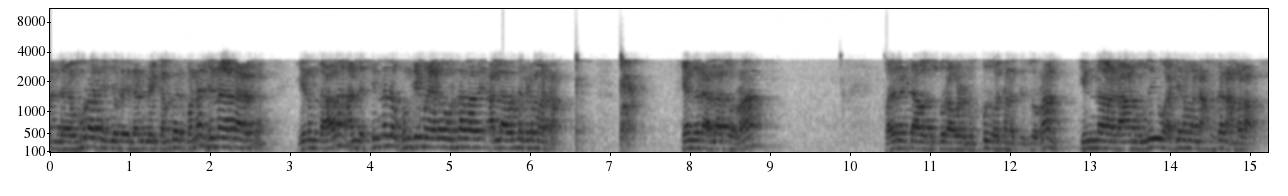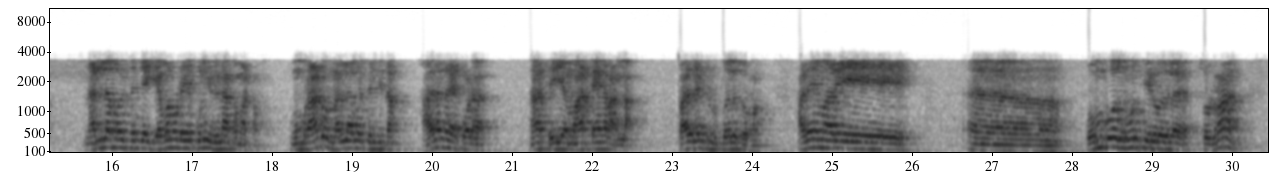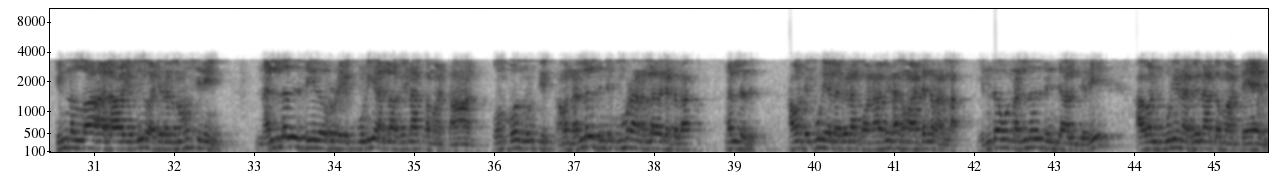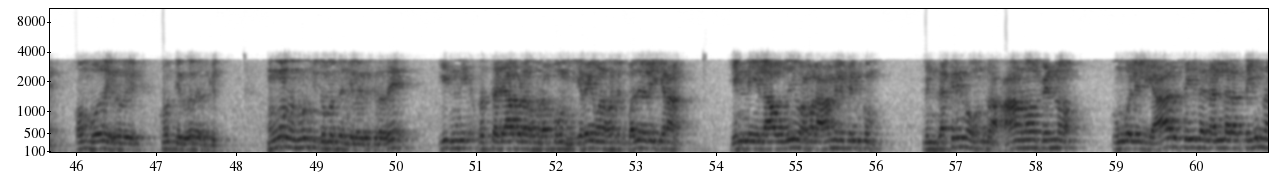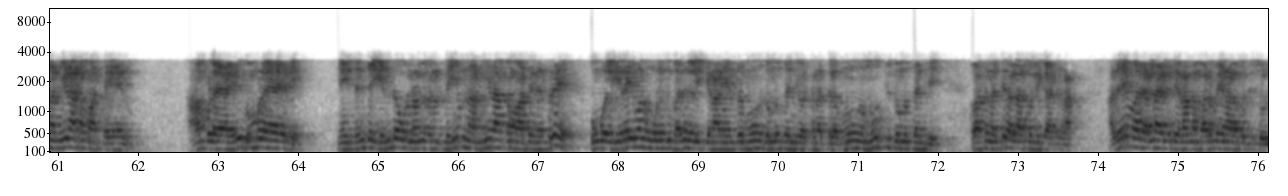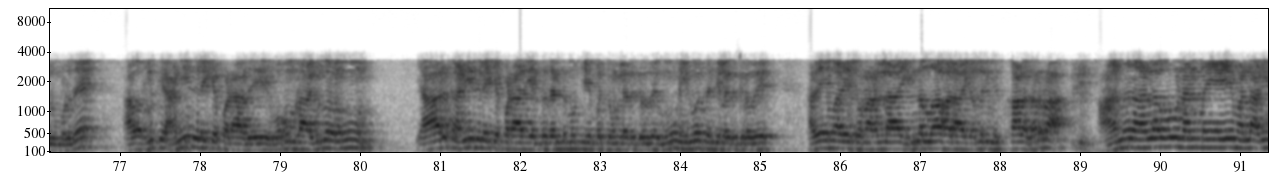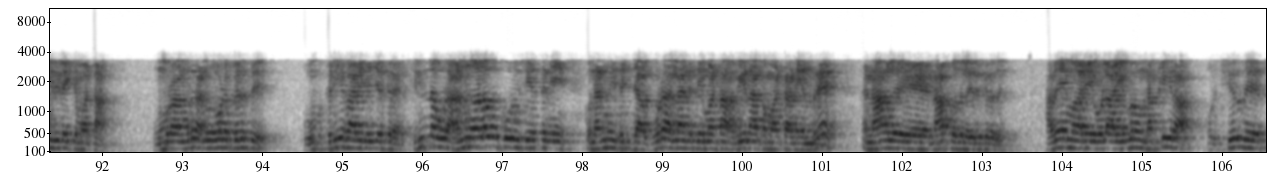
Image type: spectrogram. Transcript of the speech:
அந்த உம்ரா செஞ்சோடைய நன்மை கம்பேர் பண்ணா சின்னதாக தான் இருக்கும். இருந்தாலும் அந்த சின்னதை குன்றிமா ஒரு நாள் அல்லா அல்லாஹ் வந்து விட மாட்டான் என்கிட்ட அல்லாஹ் சொல்றான் பதினெட்டாவது சூறாவோட முப்பது வசனத்தில் சொல்றான் இன்னா நான் உதவி அஜரமன் அகசன் அமலா. நல்லமல் செஞ்ச எவனுடைய கூலி வீணாக்க மாட்டோம் உம்ராண்டு ஒரு நல்லமல் செஞ்சுட்டான். அதெல்லாம் கிடையாது கூட நான் செய்ய மாட்டேங்கிற அல்ல. பதினெட்டு முப்பதுல சொல்றான். அதே மாதிரி ஒன்பது நூத்தி இருபதுல சொல்றான் இன்னல்லாஹ லா யுதியு அஜரல் முஹ்சினின். நல்லது செய்தவருடைய கூலி அல்லாஹ் வீணாக்க மாட்டான். ஒன்பது நூத்தி அவன் நல்லது செஞ்ச உம்ரா நல்லது கெட்டதா? நல்லது. அவனுடைய கூலி எல்லாம் வீணாக்க நான் வீணாக்க மாட்டேங்கிறான் எந்த ஒரு நல்லது செஞ்சாலும் சரி அவன் கூலி நான் வீணாக்க மாட்டேன். ஒன்பது இருபது நூத்தி இருபது இருக்கு. மூணு நூத்தி தொண்ணூத்தஞ்சுல இருக்கிறது. இன்னி சஜாபலகம் ரப்பும் இறைவன் அவர்களுக்கு பதிலளிக்கிறான். இன்னிலாவது அவங்கள அமல் ஆமிலும் இருக்கும் மின் தக்கரின் உங்க ஆணோ பெண்ணோ உங்களில் யார் செய்த நல்லறத்தையும் நான் வீணாக்க மாட்டேன். ஆம்பளையாயிரி பொம்பளையாயிரி. நீ செஞ்ச எந்த ஒரு நல்லறத்தையும் நான் வீணாக்க மாட்டேன் என்று உங்கள் இறைவன் உங்களுக்கு பதிலளிக்கிறான் என்று மூணு தொண்ணூத்தஞ்சு வசனத்துல மூணு நூத்தி தொண்ணூத்தஞ்சு வசனத்தில் அல்லாஹ் சொல்லி காட்டுறான். அதே மாதிரி அல்லாஹ் என்ன செய்யறான்? அந்த மறுமை நாளை பத்தி சொல்லும் பொழுது அவர்களுக்கு அநீதி இழைக்கப்படாது. விவரமும் யாருக்கு அநீதிழைக்கப்படாது என்று ரெண்டு நூத்தி எண்பத்தி ஒண்ணுல இருக்கிறது மூணு இருபத்தஞ்சுல இருக்கிறது. அதே மாதிரி சொன்னான் அல்லாஹ் இன்னல்லாஹ் லா யதுரி மிஸ்கால வர்றா அணு அளவு நன்மையையும் அல்ல அநீதிழைக்க மாட்டான். உம்ராங்கிறது அணுவோட பெருசு. பெரிய காரியம் செஞ்சிருக்கிற சின்ன ஒரு அணு அளவுக்கு ஒரு விஷயத்தை நீ ஒரு நன்மை செஞ்சா கூட எல்லாம் என்ன செய்ய மாட்டான்? வீணாக்க மாட்டான் என்று நாலு நாற்பதுல இருக்கிறது. அதே மாதிரி உலா இவரும் நக்கீரா ஒரு சிறிது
